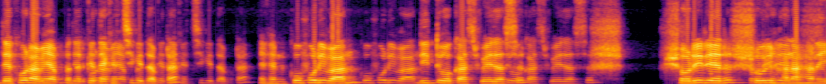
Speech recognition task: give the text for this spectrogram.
দেখুন আমি আপনাদেরকে দেখাচ্ছি কিতাবটা। কিতাবটা। দেখেন কুফুরি বান দ্বিতীয় কাজ পেয়ে যাচ্ছে কাজ পেয়ে যাচ্ছে শরীরের সুই হানাহানি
